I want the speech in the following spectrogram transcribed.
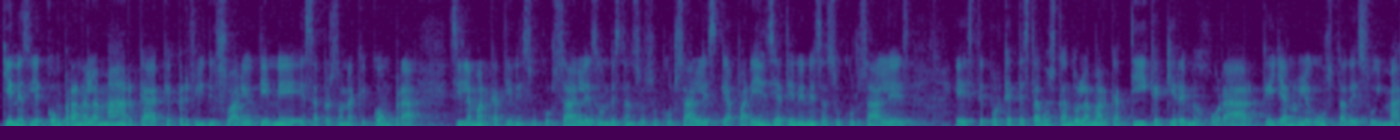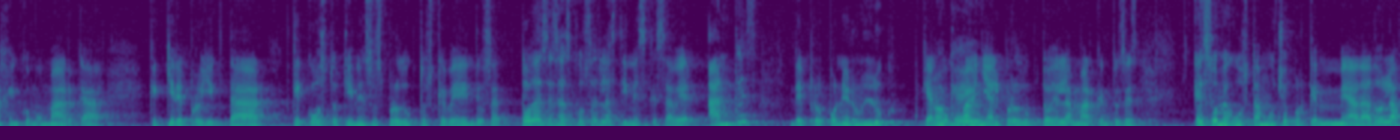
quiénes le compran a la marca, qué perfil de usuario tiene esa persona que compra, si la marca tiene sucursales, dónde están sus sucursales, qué apariencia tienen esas sucursales. Este, por qué te está buscando la marca a ti, qué quiere mejorar, qué ya no le gusta de su imagen como marca, qué quiere proyectar, qué costo tienen sus productos que vende, o sea, todas esas cosas las tienes que saber antes de proponer un look que acompañe al producto de la marca. Entonces, eso me gusta mucho porque me ha dado la,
